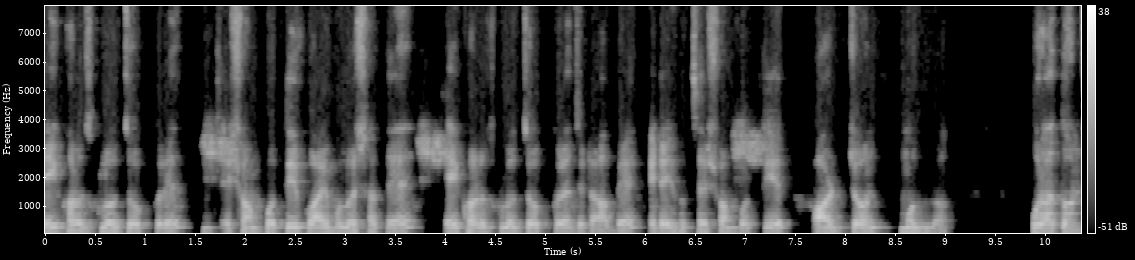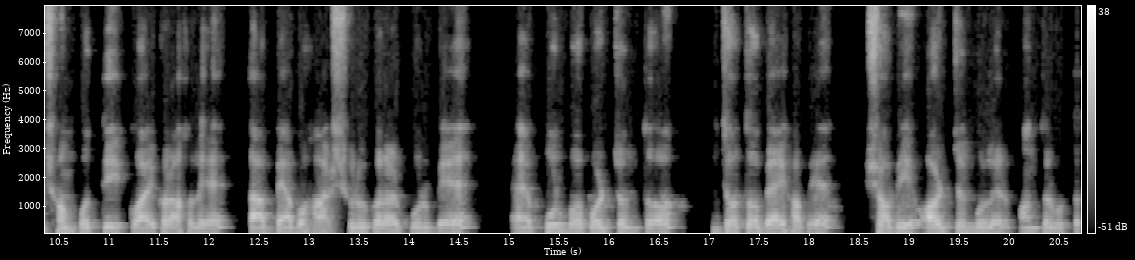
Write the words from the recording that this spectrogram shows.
এই খরচগুলো যোগ করে সম্পত্তির ক্রয় মূল্যের সাথে এই খরচগুলো যোগ করে যেটা হবে, এটাই হচ্ছে সম্পত্তির অর্জন মূল্য। পুরাতন সম্পত্তি ক্রয় করা হলে তা ব্যবহার শুরু করার পূর্বে পূর্ব পর্যন্ত যত ব্যয় হবে সবই অর্জন মূল্যের অন্তর্ভুক্ত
